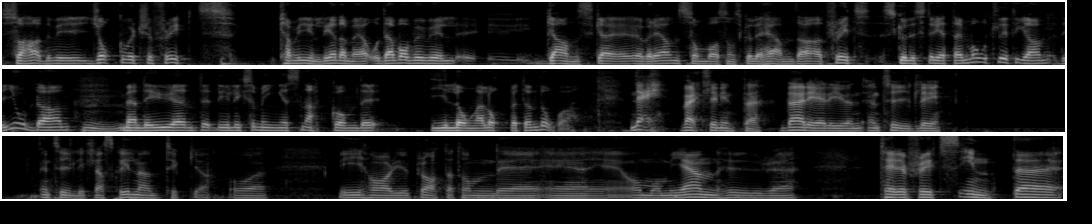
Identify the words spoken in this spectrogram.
så hade vi Djokovic och Fritz kan vi inleda med och där var vi väl ganska överens om vad som skulle hända. Att Fritz skulle streta emot lite grann, det gjorde han. Mm. Men det är ju inte, det är liksom inget snack om det i långa loppet ändå. Nej, verkligen inte. Där är det ju en, en tydlig en tydlig klasskillnad tycker jag. Och vi har ju pratat om det eh, om och om igen hur eh, Taylor Fritz inte,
